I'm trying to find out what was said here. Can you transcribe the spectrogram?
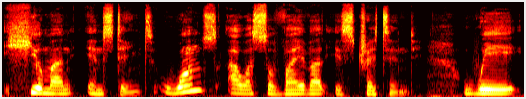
human instinct. Once our survival is threatened, we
